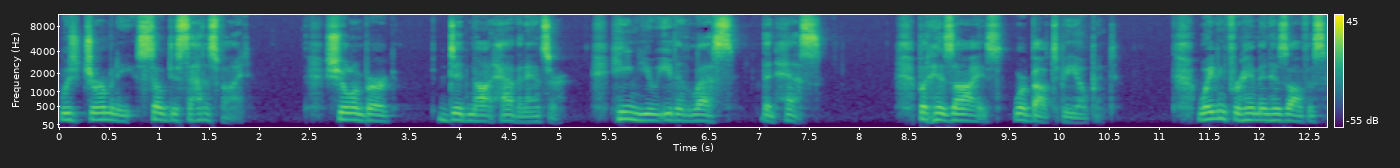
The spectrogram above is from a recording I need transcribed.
was Germany so dissatisfied? Schulenburg did not have an answer. He knew even less than Hess. But his eyes were about to be opened. Waiting for him in his office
